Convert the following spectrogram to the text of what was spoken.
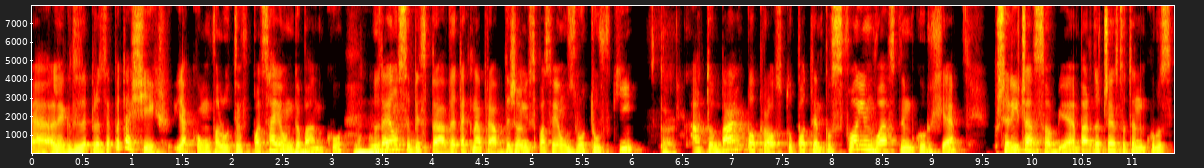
E, ale gdy zapyta się ich, jaką walutę wpłacają do banku, mhm. to zdają sobie sprawę tak naprawdę, że oni spłacają złotówki, tak. a to bank po prostu potem po swoim własnym kursie przelicza sobie, bardzo często ten kurs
